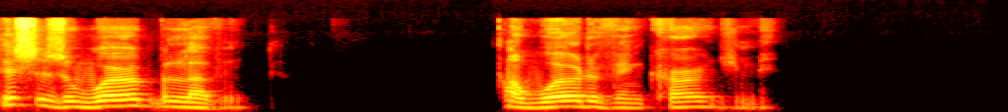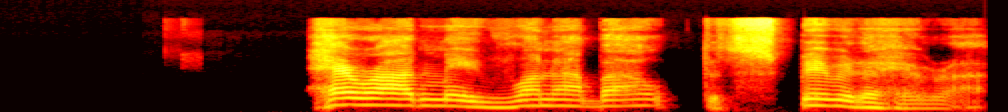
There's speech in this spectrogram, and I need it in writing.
This is a word, beloved, a word of encouragement. Herod may run about the spirit of Herod,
